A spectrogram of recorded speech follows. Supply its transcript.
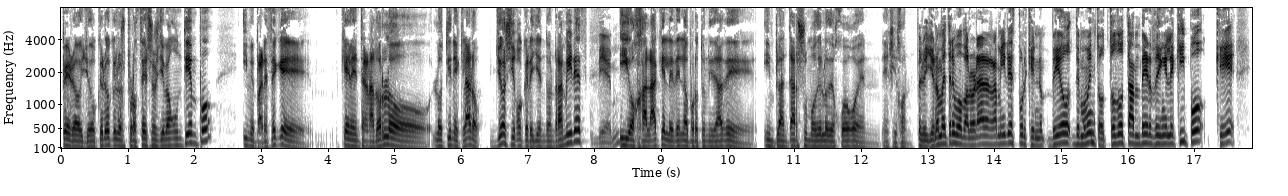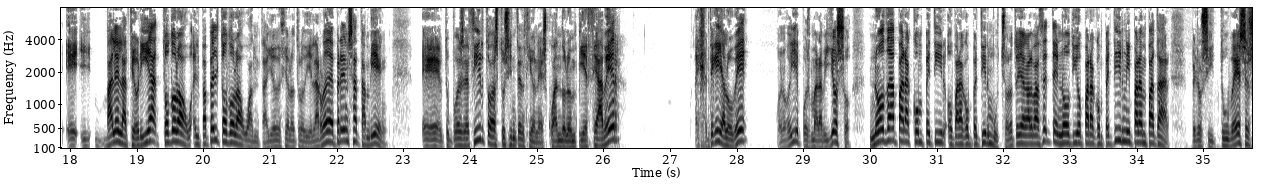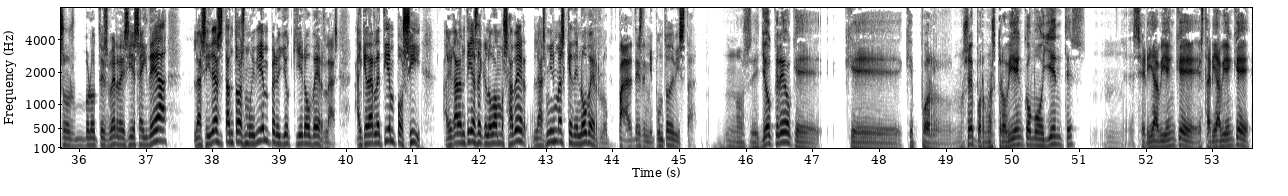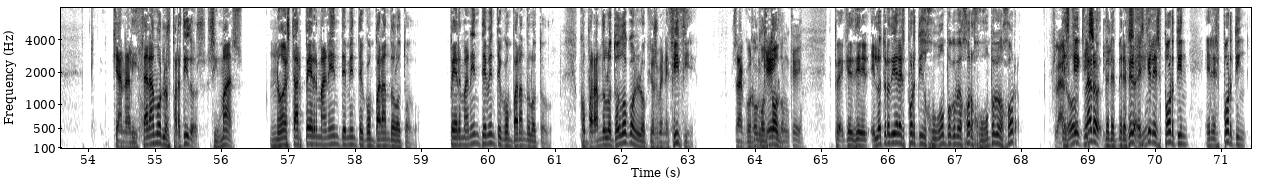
Pero yo creo que los procesos llevan un tiempo y me parece que, que el entrenador lo, lo tiene claro. Yo sigo creyendo en Ramírez Bien. y ojalá que le den la oportunidad de implantar su modelo de juego en, en Gijón. Pero yo no me atrevo a valorar a Ramírez porque no- veo de momento todo tan verde en el equipo que, eh, vale, la teoría, todo lo, el papel todo lo aguanta, yo decía el otro día. La rueda de prensa también. Eh, tú puedes decir todas tus intenciones. Cuando lo empiece a ver, hay gente que ya lo ve. Bueno, oye, pues maravilloso. No da para competir o para competir mucho. El otro día en Albacete no dio para competir ni para empatar. Pero si tú ves esos brotes verdes y esa idea, las ideas están todas muy bien, pero yo quiero verlas. ¿Hay que darle tiempo? Sí. ¿Hay garantías de que lo vamos a ver? Las mismas que de no verlo, desde mi punto de vista. No sé, yo creo que, que, que por, no sé, por nuestro bien como oyentes, mm, sería bien que, estaría bien que, que analizáramos los partidos, sin más. No estar permanentemente comparándolo todo. Permanentemente comparándolo todo. Comparándolo todo con lo que os beneficie. O sea, con, ¿Con con qué? todo. ¿Con qué? El otro día el Sporting jugó un poco mejor, jugó un poco mejor. Claro, es que, claro, me refiero, sí. es que el Sporting, el Sporting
